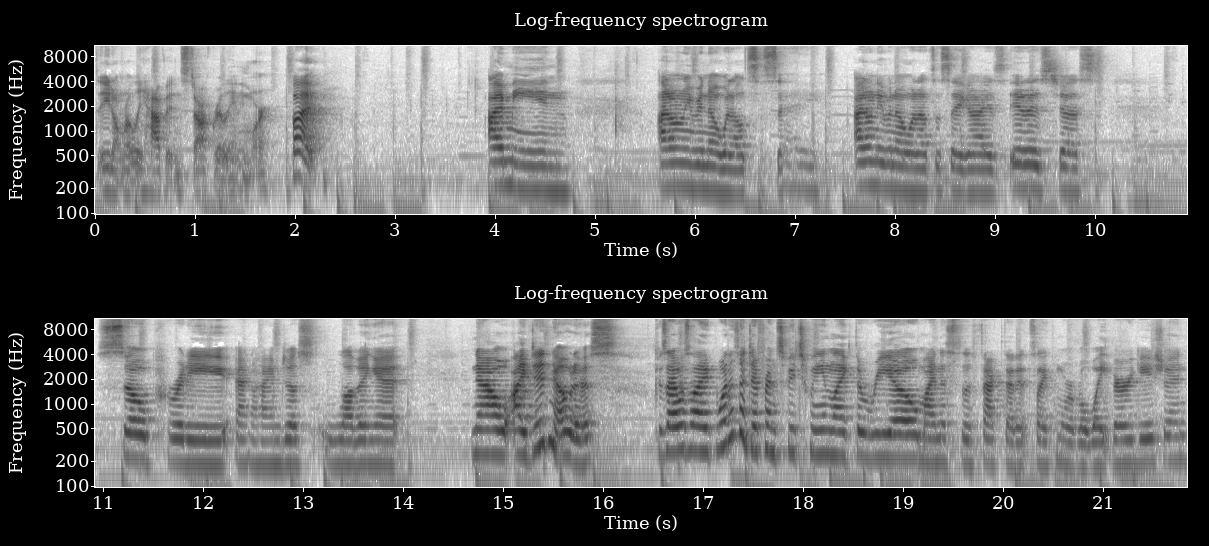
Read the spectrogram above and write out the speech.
they don't really have it in stock really anymore. But, I mean, I don't even know what else to say. I don't even know what else to say, guys. It is just so pretty and I'm just loving it. Now, I did notice, because I was like, what is the difference between like the Rio minus the fact that it's like more of a white variegation?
